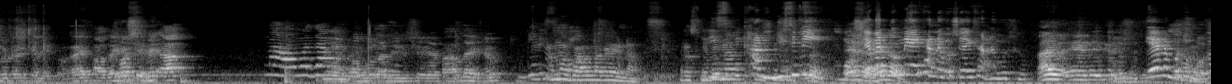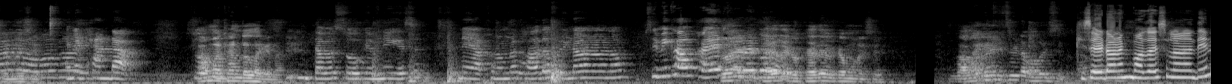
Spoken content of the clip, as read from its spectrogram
কোটের ক্যালিকো। দেখ। বসে। আ। না আমার জামা অবলা জিনিসের পাও দেখ। আমার ভালো লাগে না। এটা ছোট না খান বিসিবি। এবার তুমি এখানে বসো এখানে বসো। আরে এই এই বসে। এখানে বসো। এখানে ঠান্ডা। আমার ঠান্ডা লাগে না। তারপর শোক এমনি গেছে। নে এখন আমরা খাওয়া দাওয়া করি। না না না সিমি খাও দেখো দেখো কেমন খিচুড়িটা অনেক মজা হয়েছিল না দিন?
